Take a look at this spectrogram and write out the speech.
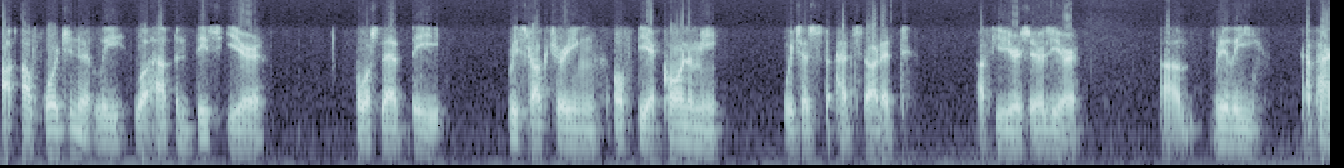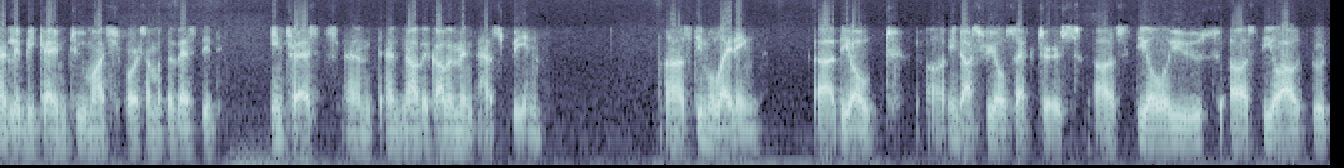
Uh, unfortunately, what happened this year was that the restructuring of the economy, which has, had started a few years earlier, um, really apparently became too much for some of the vested interests, and, and now the government has been uh, stimulating uh, the old uh, industrial sectors, uh, steel use, uh, steel output,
